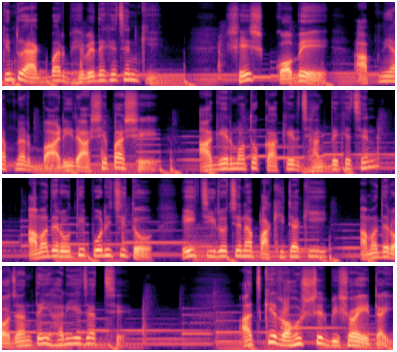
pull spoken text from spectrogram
কিন্তু একবার ভেবে দেখেছেন কি? শেষ কবে আপনি আপনার বাড়ির আশেপাশে আগের মতো কাকের ঝাঁক দেখেছেন? আমাদের অতি পরিচিত এই চিরচেনা পাখিটা কি আমাদের অজান্তেই হারিয়ে যাচ্ছে? আজকের রহস্যের বিষয় এটাই,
